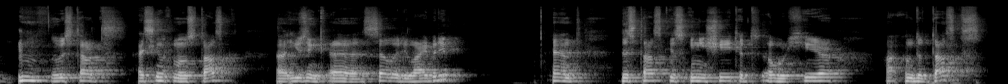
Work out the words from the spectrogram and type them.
we start asynchronous task uh, using a Celery library. And this task is initiated over here under tasks.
